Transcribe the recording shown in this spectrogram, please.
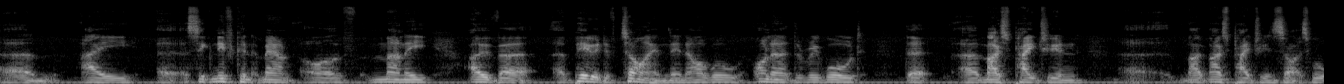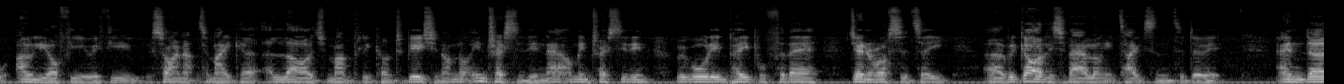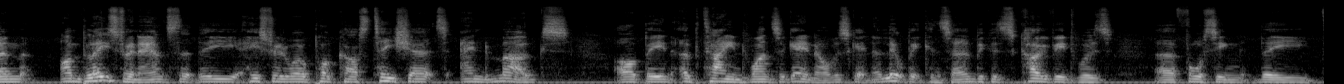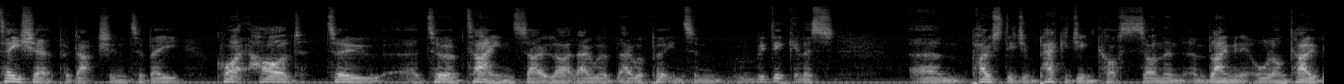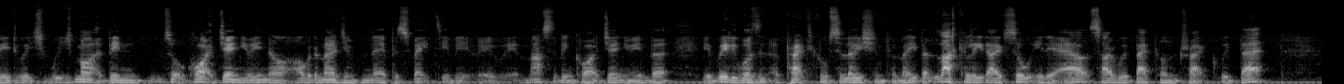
um, a, a significant amount of money over a period of time then i will honor the reward that uh, most Patreon uh, most Patreon sites will only offer you if you sign up to make a, a, large monthly contribution. I'm not interested in that. I'm interested in rewarding people for their generosity, uh, regardless of how long it takes them to do it. And um, I'm pleased to announce that the History of the World podcast t shirts and mugs are being obtained once again. I was getting a little bit concerned because COVID was uh, forcing the t-shirt production to be quite hard to uh, to obtain. So like they were they were putting some ridiculous um, postage and packaging costs on and, and, blaming it all on COVID, which which might have been sort of quite genuine. I, I would imagine from their perspective, it, it, it, must have been quite genuine, but it really wasn't a practical solution for me. But luckily, they've sorted it out, so we're back on track with that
